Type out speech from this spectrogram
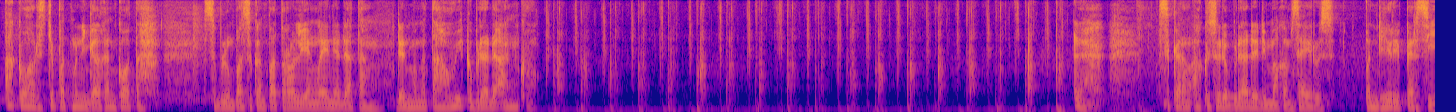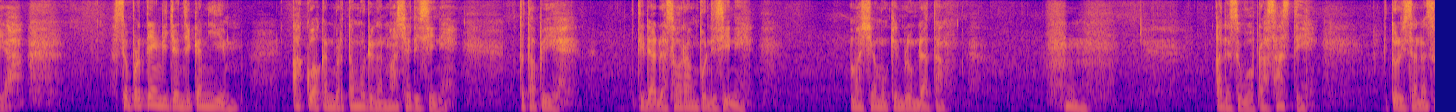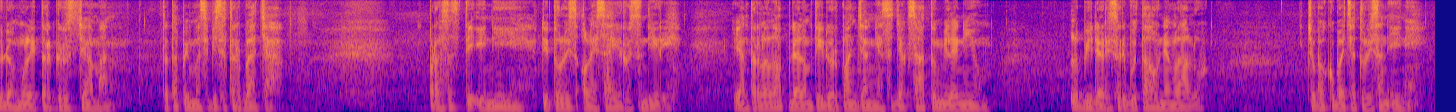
Aku harus cepat meninggalkan kota sebelum pasukan patroli yang lainnya datang dan mengetahui keberadaanku. Eh, Sekarang aku sudah berada di makam Cyrus, pendiri Persia. Seperti yang dijanjikan Yim, aku akan bertemu dengan Masya di sini. Tetapi tidak ada seorang pun di sini. Masya mungkin belum datang. Hmm. Ada sebuah prasasti. Tulisannya sudah mulai tergerus zaman, tetapi masih bisa terbaca. Prasasti ini ditulis oleh Cyrus sendiri, yang terlelap dalam tidur panjangnya sejak satu milenium, lebih dari seribu tahun yang lalu. Coba aku baca tulisan ini.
